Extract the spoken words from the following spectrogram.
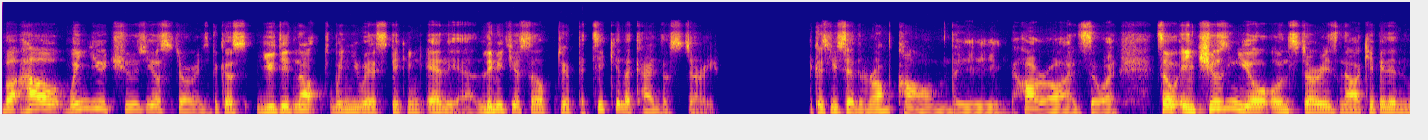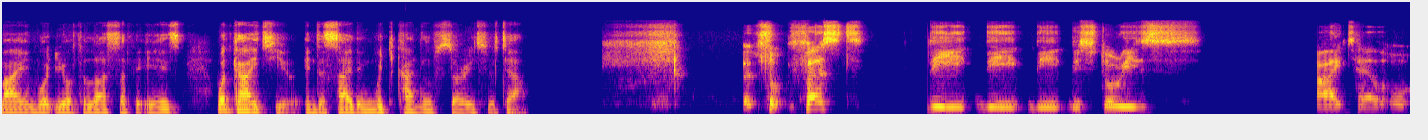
but how, when you choose your stories, because you did not, when you were speaking earlier, limit yourself to a particular kind of story, because you said the rom com, the horror, and so on. So, in choosing your own stories now, keeping in mind what your philosophy is, what guides you in deciding which kind of stories to tell? Uh, so first the the the the stories i tell or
